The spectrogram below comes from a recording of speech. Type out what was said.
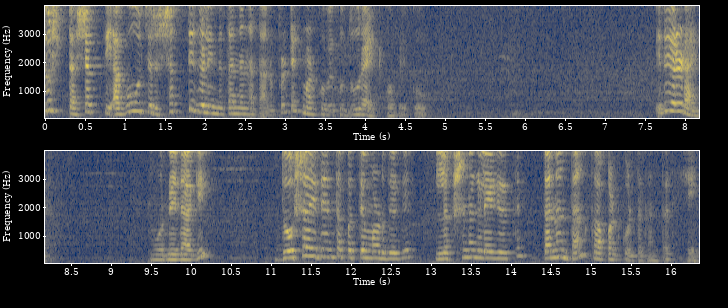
ದುಷ್ಟ ಶಕ್ತಿ, ಅಗೋಚರ ಶಕ್ತಿಗಳಿಂದ ತನ್ನನ್ನು ತಾನು ಪ್ರೊಟೆಕ್ಟ್ ಮಾಡ್ಕೋಬೇಕು, ದೂರ ಇಟ್ಕೋಬೇಕು. ಇದು ಎರಡಾಯ್ತು. ಮೂರನೇದಾಗಿ, ದೋಷ ಇದೆ ಅಂತ ಪತ್ತೆ ಮಾಡೋದು ಹೇಗೆ? ಲಕ್ಷಣಗಳು ಹೇಗಿರುತ್ತೆ? ತನ್ನನ್ನು ತಾನು ಕಾಪಾಡ್ಕೊಳ್ತಕ್ಕಂಥದ್ದು ಹೇಗೆ?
